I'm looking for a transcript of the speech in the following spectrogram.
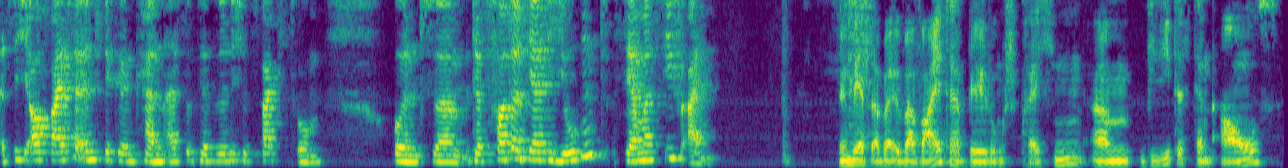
sich auch weiterentwickeln kann, also persönliches Wachstum. Und ähm, das fordert ja die Jugend sehr massiv ein. Wenn wir jetzt aber über Weiterbildung sprechen, ähm, wie sieht es denn aus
